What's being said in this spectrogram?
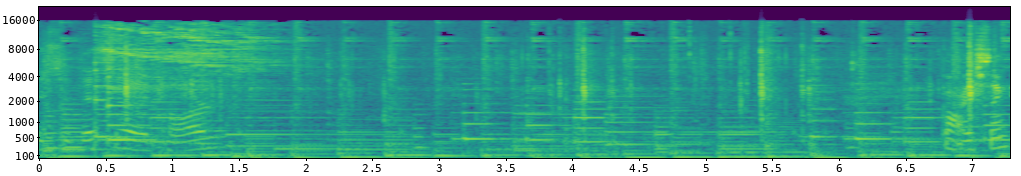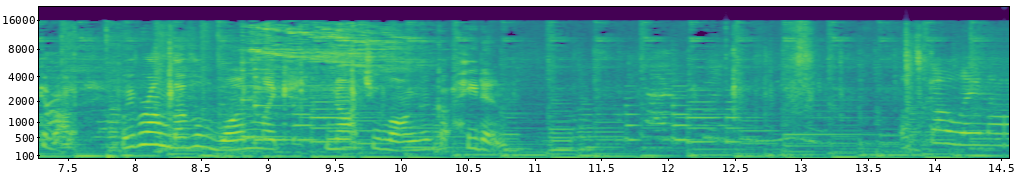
This is this a car? Guys, think about it. We were on level one like not too long ago. Hayden, Let's go, Lena.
